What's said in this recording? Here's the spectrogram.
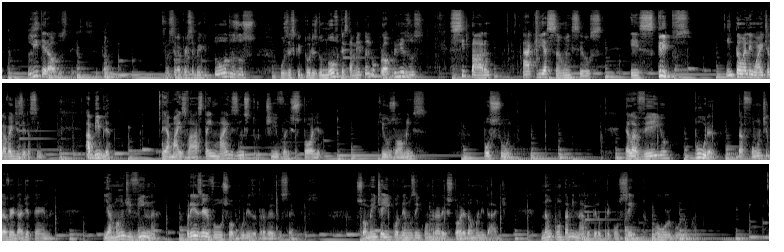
literal dos textos. Você vai perceber que todos os, os escritores do Novo Testamento e o próprio Jesus citaram a criação em seus escritos. Então Ellen White ela vai dizer assim: a Bíblia é a mais vasta e mais instrutiva história que os homens possuem. Ela veio pura da fonte da verdade eterna e a mão divina preservou sua pureza através dos séculos. Somente aí podemos encontrar a história da humanidade, não contaminada pelo preconceito ou orgulho humano.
